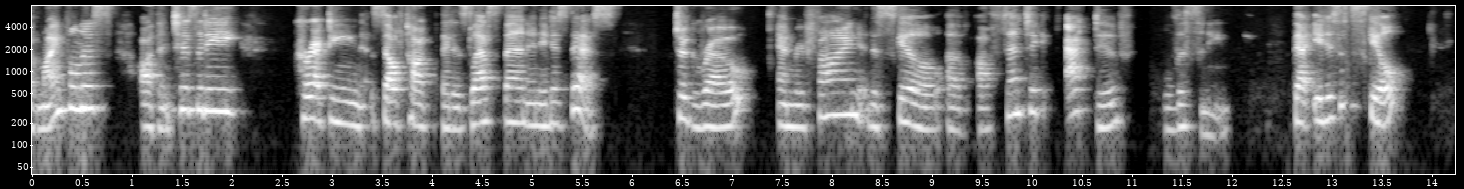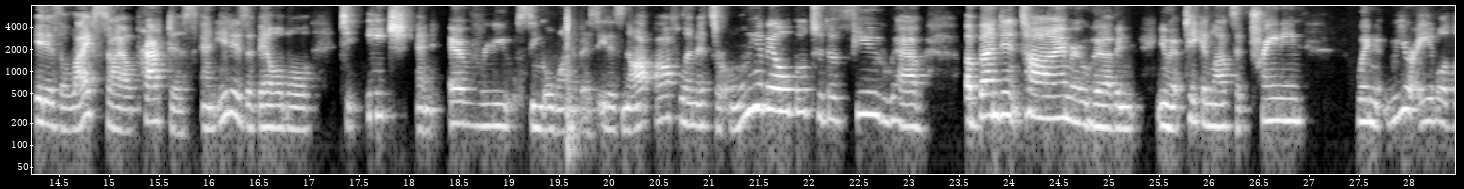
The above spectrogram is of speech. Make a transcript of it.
of mindfulness authenticity correcting self-talk that is less than and it is this to grow and refine the skill of authentic active listening that it is a skill it is a lifestyle practice and it is available to each and every single one of us. It is not off limits or only available to the few who have abundant time or who have been, you know have taken lots of training. When we are able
